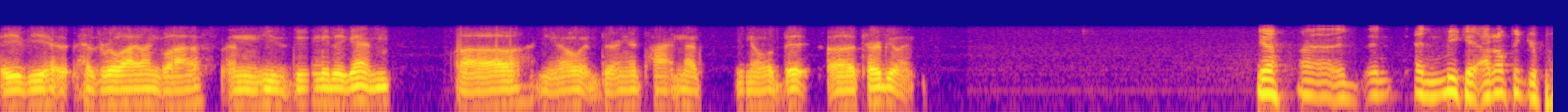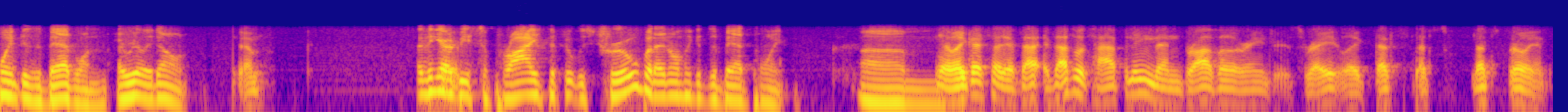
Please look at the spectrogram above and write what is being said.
Av has, has relied on Glass, and he's doing it again. Uh, you know, during a time that's you know a bit uh, turbulent. Yeah, uh, and and Mika, I don't think your point is a bad one. I really don't. Yeah. I think I'd be surprised if it was true, but I don't think it's a bad point. Um, Yeah, like I said, if that if that's what's happening, then bravo Rangers, right? Like that's that's that's brilliant.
